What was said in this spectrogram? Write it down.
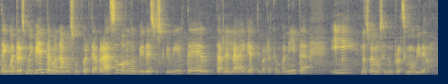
te encuentres muy bien, te mandamos un fuerte abrazo, no olvides suscribirte, darle like, activar la campanita y nos vemos en un próximo video.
